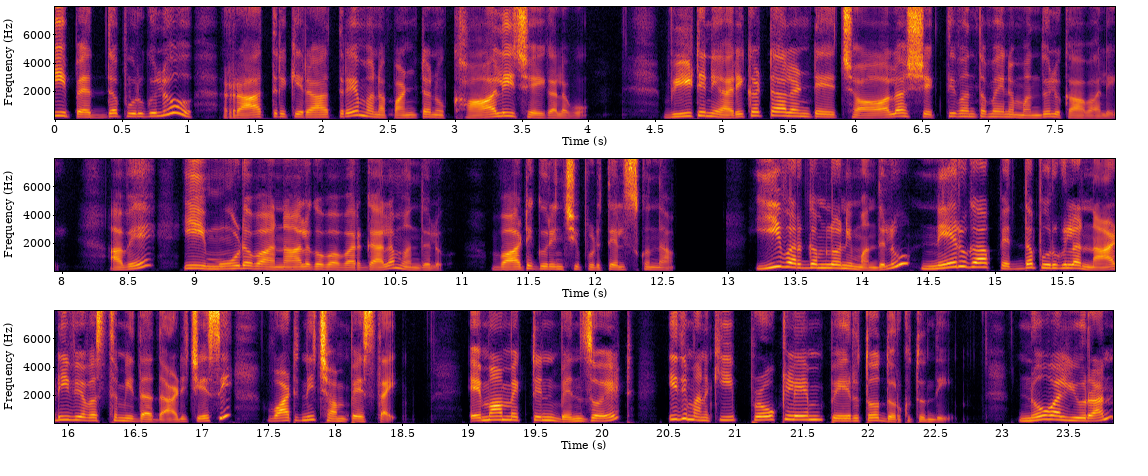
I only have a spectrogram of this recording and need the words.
ఈ పెద్ద పురుగులు రాత్రికి రాత్రే మన పంటను ఖాళీ చేయగలవు. వీటిని అరికట్టాలంటే చాలా శక్తివంతమైన మందులు కావాలి. అవే ఈ మూడవ నాలుగవ వర్గాల మందులు. వాటి గురించి ఇప్పుడు తెలుసుకుందాం. ఈ వర్గంలోని మందులు నేరుగా పెద్ద పురుగుల నాడీ వ్యవస్థ మీద దాడి చేసి వాటిని చంపేస్తాయి. ఎమామెక్టిన్ బెంజోయేట్ ఇది మనకి ప్రోక్లేమ్ పేరుతో దొరుకుతుంది. నోవల్యూరాన్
